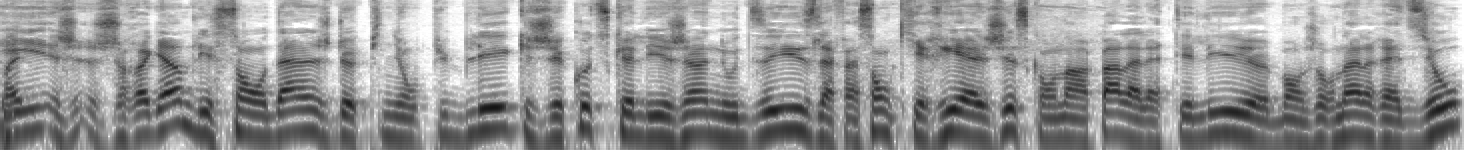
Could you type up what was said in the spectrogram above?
Et je, regarde les sondages d'opinion publique, j'écoute ce que les gens nous disent, la façon qu'ils réagissent, qu'on en parle à la télé, euh, bon, journal, radio.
